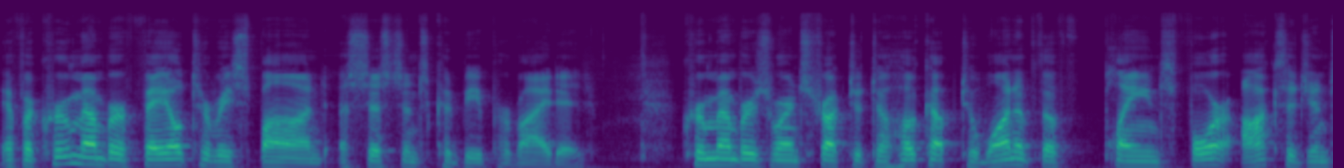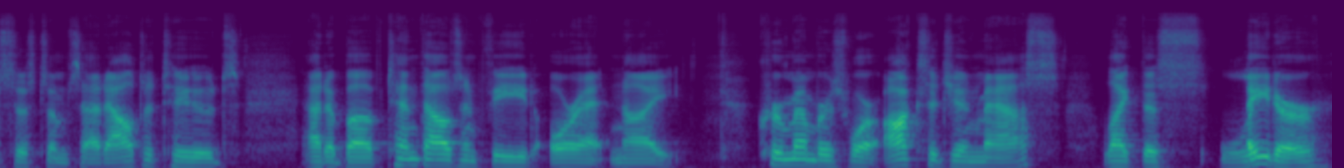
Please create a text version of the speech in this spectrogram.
If a crew member failed to respond, assistance could be provided. Crew members were instructed to hook up to one of the plane's four oxygen systems at altitudes at above 10,000 feet or at night. Crew members wore oxygen masks like this later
